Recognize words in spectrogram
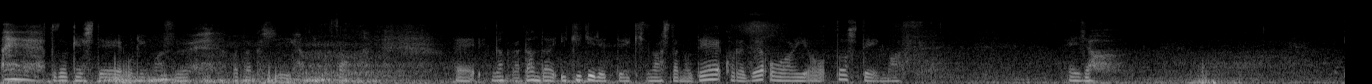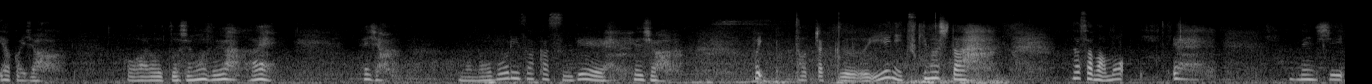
ー、お届けしております。私浜野さん、えー、なんかだんだん息切れてきましたのでこれで終わりようとしています。よいしょよこいしょ終わろうとしますよ。はい。よいしょもう上り坂すげえ。よいしょはい到着。家に着きました。皆様も、えー、年始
